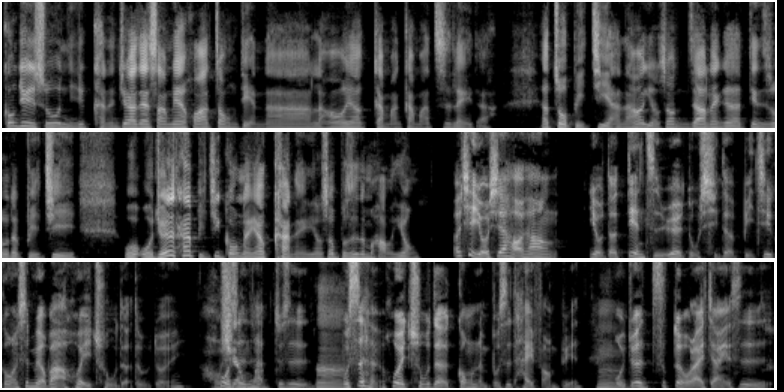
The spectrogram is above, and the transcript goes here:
工具书，你就可能就要在上面画重点啊，然后要干嘛干嘛之类的，要做笔记啊。然后有时候你知道那个电子书的笔记，我我觉得它笔记功能要看的，有时候不是那么好用。而且有些好像有的电子阅读器的笔记功能是没有办法绘出的，对不对？或是它就是不是很会出的功能，不是太方便。嗯，我觉得这对我来讲也是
